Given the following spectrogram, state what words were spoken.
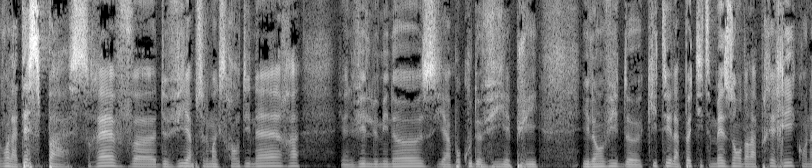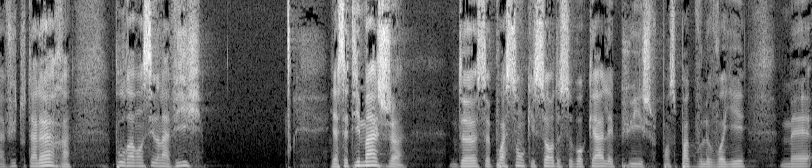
voilà d'espace, rêve de vie absolument extraordinaire, il y a une ville lumineuse, il y a beaucoup de vie, et puis il a envie de quitter la petite maison dans la prairie qu'on a vue tout à l'heure pour avancer dans la vie. Il y a cette image de ce poisson qui sort de ce bocal, et puis je ne pense pas que vous le voyez, mais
